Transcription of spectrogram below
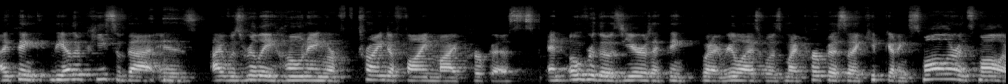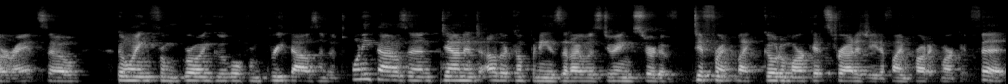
I think the other piece of that is I was really honing or trying to find my purpose. And over those years, I think what I realized was my purpose, I keep getting smaller and smaller, right? So going from growing Google from 3,000 to 20,000 down into other companies that I was doing sort of different like go to market strategy to find product market fit.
